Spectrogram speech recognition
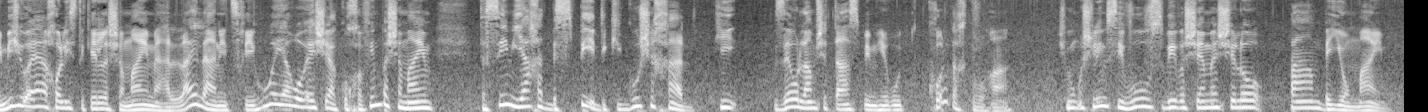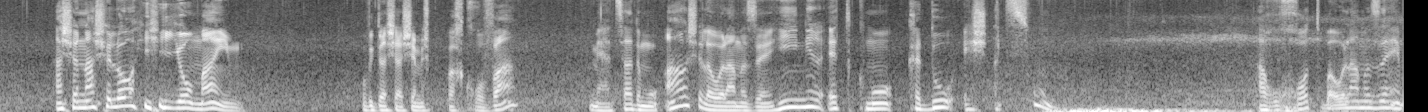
ואם מישהו היה יכול להסתכל על השמיים מהלילה הנצחי, הוא היה רואה שהכוכבים בשמיים טסים יחד בספיד, כגוש אחד, כי זה עולם שטס במהירות כל כך גבוהה, שהוא משלים סיבוב סביב השמש שלו פעם ביומיים. השנה שלו היא יומיים. ובגלל שהשמש כל כך קרובה, מהצד המואר של העולם הזה היא נראית כמו כדור אש עצום. הרוחות בעולם הזה הן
